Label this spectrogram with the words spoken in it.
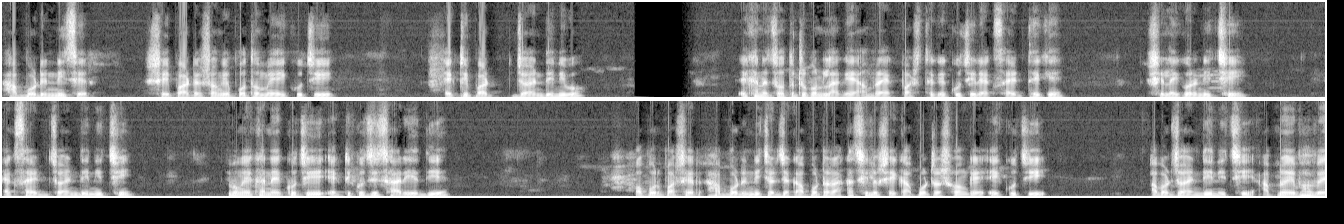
হাফ বোর্ডের নিচের, সেই পার্টের সঙ্গে প্রথমে এই কুচি একটি পার্ট জয়েন্ট দিয়ে নিব। এখানে যতটুকুন লাগে আমরা এক পাশ থেকে কুচির এক সাইড থেকে সেলাই করে নিচ্ছি। এক সাইড জয়েন্ট দিয়ে নিচ্ছি। এবং এখানে কুচি, একটি কুচি ছাড়িয়ে দিয়ে অপর পাশের হাফ বোর্ডের নিচের যে কাপড়টা রাখা ছিল, সেই কাপড়টার সঙ্গে এই কুচি আবার জয়েন্ট দিয়ে নিচ্ছি। আপনি এভাবে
